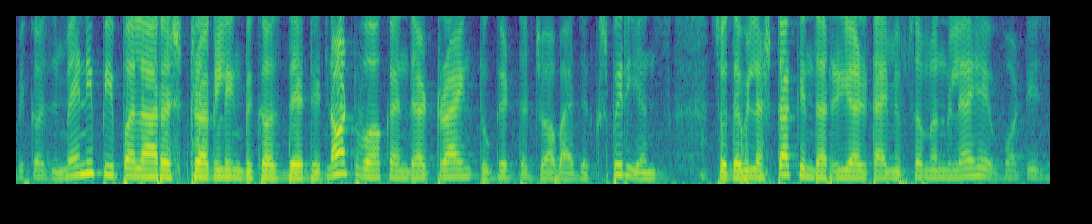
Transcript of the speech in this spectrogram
because many people are struggling because they did not work and they're trying to get the job as experience. So they will stuck in the real time. If someone will like hey what is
